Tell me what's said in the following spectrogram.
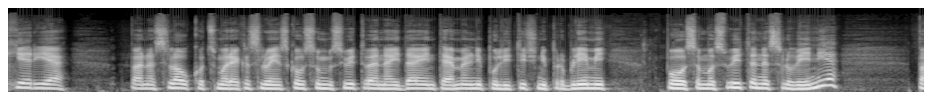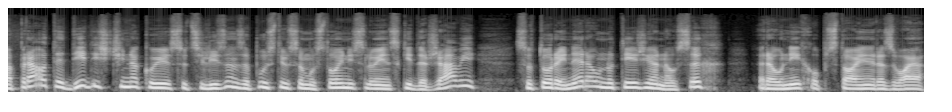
kjer je pa naslov, kot smo rekli, slovenska osamosvojitvena ideja in temeljni politični problemi po osamosvojitvene Slovenije. Pa pravite, dediščina, ko je socializem zapustil samostojni slovenski državi, so torej neravnotežja na vseh ravneh obstoja in razvoja.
